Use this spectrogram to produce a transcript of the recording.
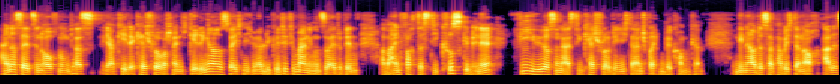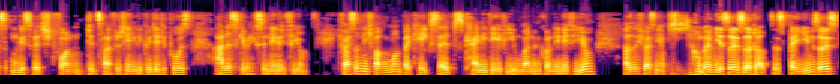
Einerseits in Hoffnung, dass, ja, okay, der Cashflow wahrscheinlich geringer ist, weil ich nicht mehr Liquidity Mining und so weiter bin, aber einfach, dass die Kursgewinne viel höher sind als den Cashflow, den ich da entsprechend bekommen kann. Und genau deshalb habe ich dann auch alles umgeswitcht von den zwei verschiedenen Liquidity Pools, alles gewechselt in Ethereum. Ich weiß auch nicht, warum man bei Cake selbst keine DFI umwandeln konnte in Ethereum. Also ich weiß nicht, ob das nur bei mir so ist oder ob das bei jedem so ist.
